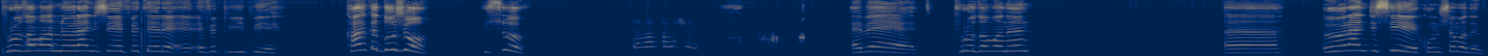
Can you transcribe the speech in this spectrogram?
Pro zamanın öğrencisi Efe TR, E- Efe PvP. Kanka Dojo. Yusuf. Tamam dojo. Evet. Pro zamanın eee, öğrencisi konuşamadım.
